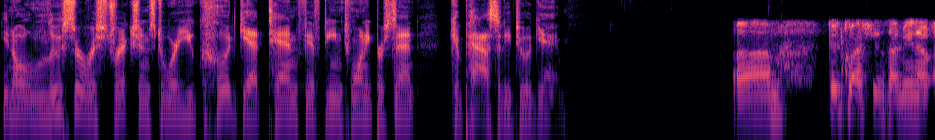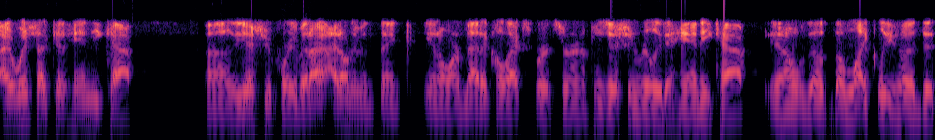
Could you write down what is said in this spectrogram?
you know, looser restrictions to where you could get 10, 15, 20% capacity to a game? Um, good questions. I mean, I, I wish I could handicap uh, the issue for you, but I, I don't even think you know our medical experts are in a position really to handicap you know the the likelihood that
